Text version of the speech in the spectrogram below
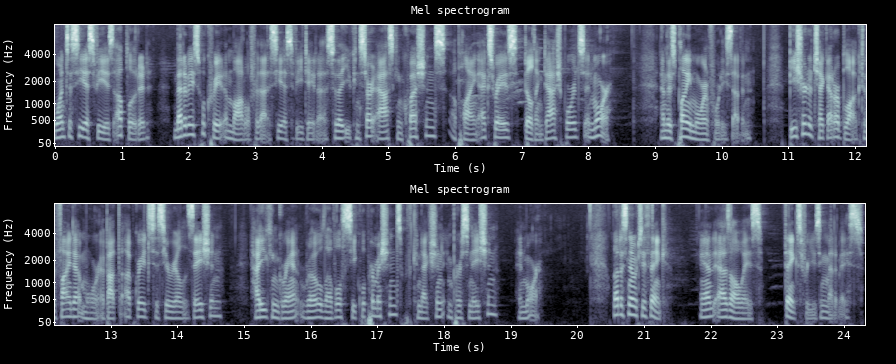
Once a CSV is uploaded, Metabase will create a model for that CSV data so that you can start asking questions, applying x-rays, building dashboards, and more. And there's plenty more in 47. Be sure to check out our blog to find out more about the upgrades to serialization, how you can grant row level SQL permissions with connection impersonation, and more. Let us know what you think. And as always, thanks for using Metabase.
